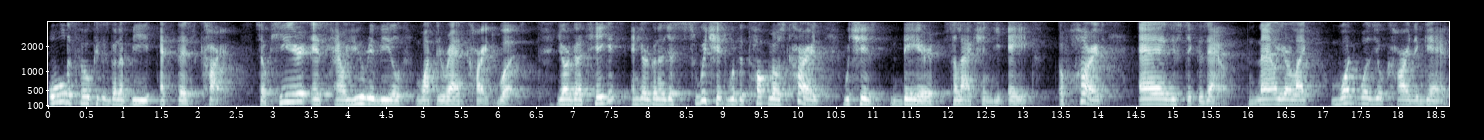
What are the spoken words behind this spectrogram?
all the focus is gonna be at this card. So here is how you reveal what the red card was. You're gonna take it and you're gonna just switch it with the topmost card, which is their selection, the eight of hearts, as you stick this out. Now you're like, what was your card again?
